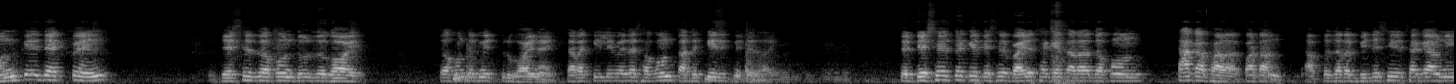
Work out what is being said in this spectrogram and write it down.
অনেকেই দেখবেন দেশে যখন দুর্যোগ হয়, তখন তো মৃত্যুর ভয় নাই। তারা কি নেবে যায় তখন? তাদের ক্রেডিট নিতে যায়। তো দেশের থেকে, দেশের বাইরে থাকে তারা যখন টাকা পাঠান আপনার যারা বিদেশে থাকে, আমি,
